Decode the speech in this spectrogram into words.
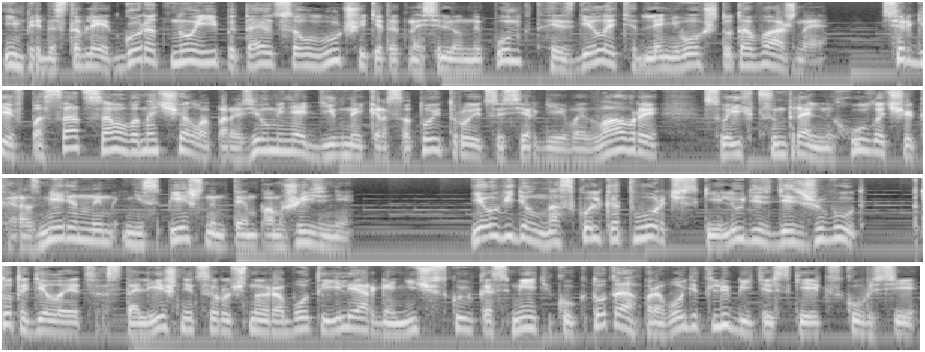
им предоставляет город, но и пытаются улучшить этот населенный пункт, сделать для него что-то важное. Сергеев Посад с самого начала поразил меня дивной красотой Троицы Сергиевой Лавры, своих центральных улочек, размеренным, неспешным темпом жизни. Я увидел, насколько творческие люди здесь живут – кто-то делает столешницы ручной работы или органическую косметику, кто-то проводит любительские экскурсии.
